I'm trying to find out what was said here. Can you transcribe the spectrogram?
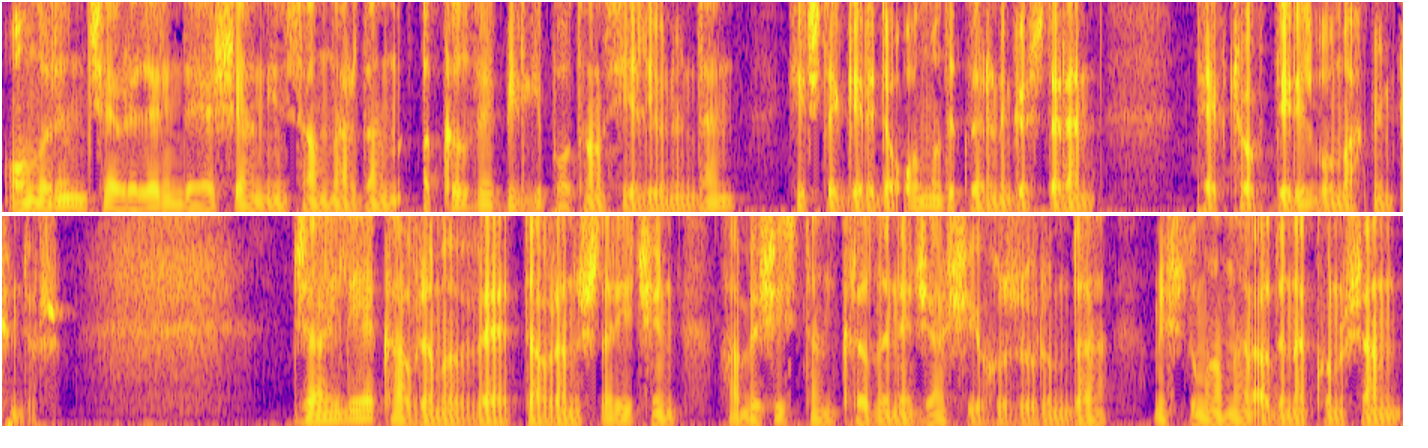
onların çevrelerinde yaşayan insanlardan akıl ve bilgi potansiyeli yönünden hiç de geride olmadıklarını gösteren pek çok delil bulmak mümkündür. Cahiliye kavramı ve davranışları için Habeşistan Kralı Necaşi huzurunda Müslümanlar adına konuşan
